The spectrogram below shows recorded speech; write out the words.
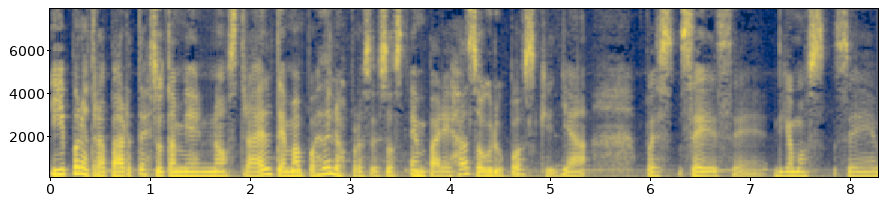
Y por otra parte, esto también nos trae el tema pues de los procesos en parejas o grupos que ya pues se, digamos, se,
